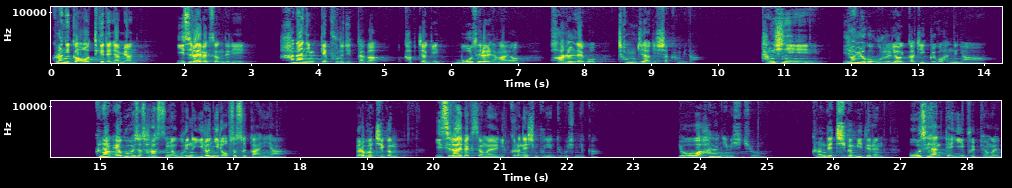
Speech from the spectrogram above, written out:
그러니까 어떻게 되냐면 이스라엘 백성들이 하나님께 부르짖다가 갑자기 모세를 향하여 화를 내고 정죄하기 시작합니다. 당신이 이러려고 우리를 여기까지 이끌고 왔느냐? 그냥 애굽에서 살았으면 우리는 이런 일이 없었을 거 아니냐? 여러분 지금 이스라엘 백성을 이끌어내신 분이 누구십니까? 여호와 하나님이시죠. 그런데 지금 이들은 모세한테 이 불평을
